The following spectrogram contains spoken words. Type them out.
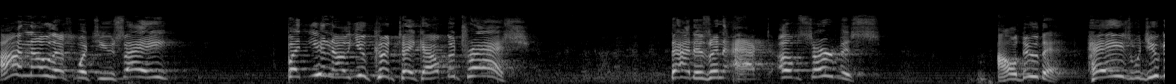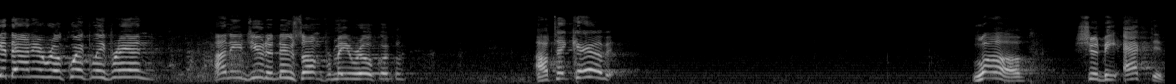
I know that's what you say, but you know, you could take out the trash. That is an act of service. I'll do that. Hayes, would you get down here real quickly, friend? I need you to do something for me real quickly. I'll take care of it. Love should be active.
